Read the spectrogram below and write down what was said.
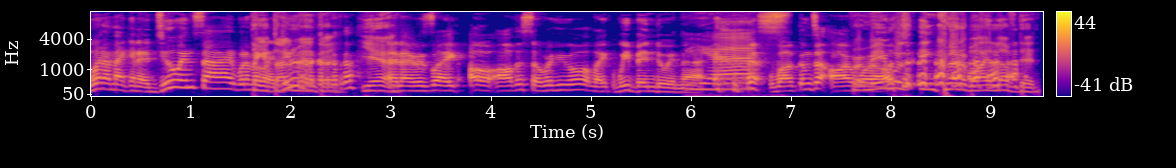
what am I gonna do inside? What am I gonna do? Yeah. And I was like, oh, all the sober people, like, we've been doing that. Yes. Welcome to our For world. For me, it was incredible. I loved it.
